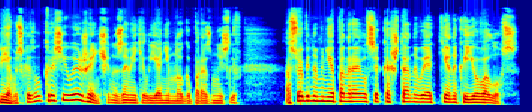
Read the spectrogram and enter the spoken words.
«Я бы сказал, красивая женщина», — заметил я, немного поразмыслив, — Особенно мне понравился каштановый оттенок ее волос.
